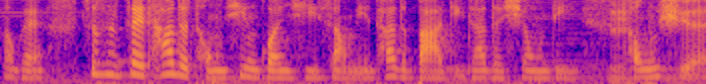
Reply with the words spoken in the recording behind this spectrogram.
OK，是不是在他的同性关系上面，他的 body、他的兄弟、同学、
